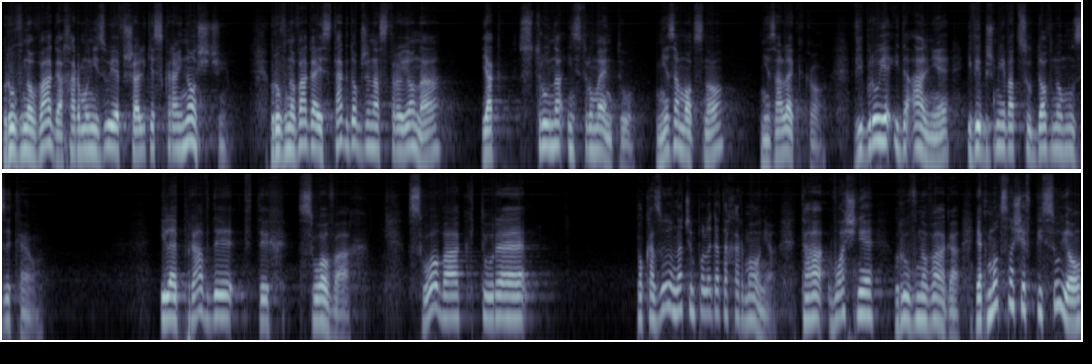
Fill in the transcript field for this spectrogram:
Równowaga harmonizuje wszelkie skrajności. Równowaga jest tak dobrze nastrojona, jak struna instrumentu, nie za mocno, nie za lekko. Wibruje idealnie i wybrzmiewa cudowną muzykę. Ile prawdy w tych słowach. Słowa, które pokazują, na czym polega ta harmonia, ta właśnie równowaga. Jak mocno się wpisują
